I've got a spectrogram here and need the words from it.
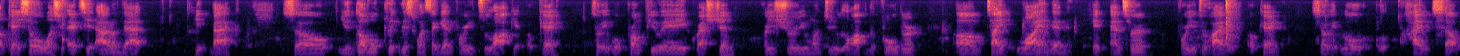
okay so once you exit out of that hit back. So you double click this once again for you to lock it okay? So it will prompt you a question. Are you sure you want to lock the folder? Um, type Y and then hit enter for you to hide it okay? So it will hide itself.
